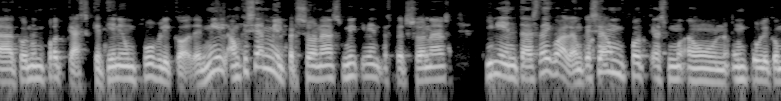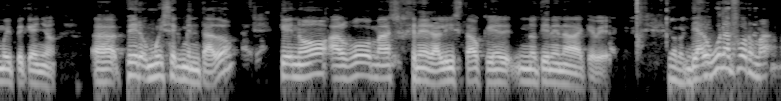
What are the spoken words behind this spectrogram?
uh, con un podcast que tiene un público de mil, aunque sean mil personas, mil quinientas personas, quinientas, da igual, aunque sea un podcast, un público muy pequeño, Uh, pero muy segmentado, que no algo más generalista o que no tiene nada que ver. De alguna forma,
